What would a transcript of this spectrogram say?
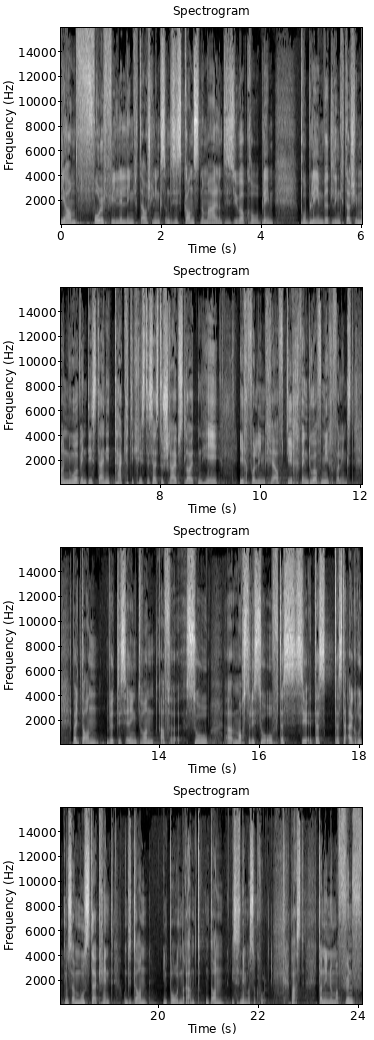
die haben voll viele Linktausch-Links und das ist ganz normal und das ist überhaupt kein Problem. Problem wird Linktausch immer nur, wenn das deine Taktik ist. Das heißt, du schreibst Leuten, hey, ich verlinke auf dich, wenn du auf mich verlinkst. Weil dann wird es irgendwann auf so, äh, machst du das so oft, dass, sie, dass, dass der Algorithmus ein Muster erkennt und die dann in den Boden rammt und dann ist es nicht mehr so cool. Passt. Dann in Nummer 5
